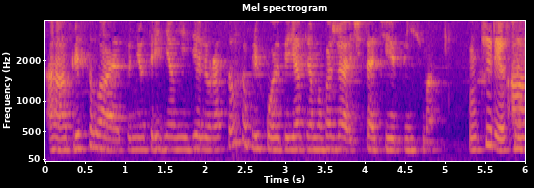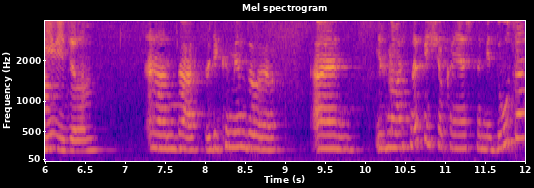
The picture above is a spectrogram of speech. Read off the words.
а, присылает. У нее три дня в неделю рассылка приходит, и я прям обожаю читать ее письма. Интересно, а, не видела. А, да, рекомендую. А, из новостных еще, конечно, «Медуза»,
